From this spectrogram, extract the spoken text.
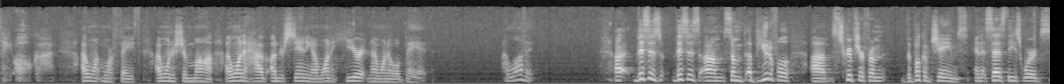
Say, oh God, I want more faith. I want a Shema. I want to have understanding. I want to hear it and I want to obey it. I love it. Uh, this is, this is um, some, a beautiful um, scripture from the book of James, and it says these words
